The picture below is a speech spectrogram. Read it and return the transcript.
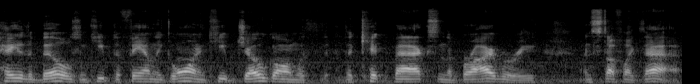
pay the bills and keep the family going and keep Joe going with the kickbacks and the bribery and stuff like that.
